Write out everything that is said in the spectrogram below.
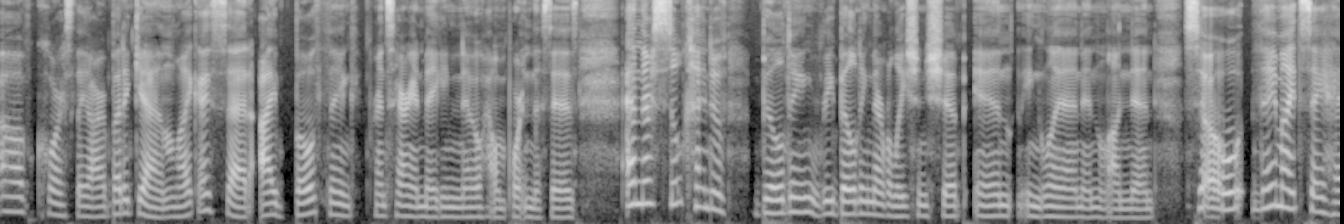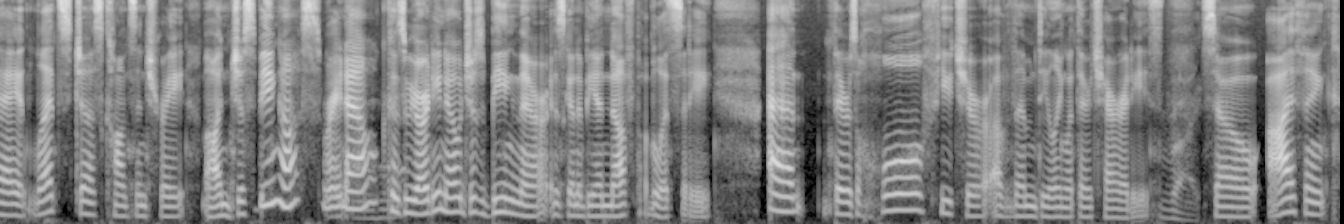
Of course they are. But again, like I said, I both think Prince Harry and Meghan know how important this is. And they're still kind of building, rebuilding their relationship in England and London. So they might say, hey, let's just concentrate on just being us right now, because we mm-hmm. already know just being there is going to be enough publicity. And there's a whole future of them dealing with their charities. Right. So I think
